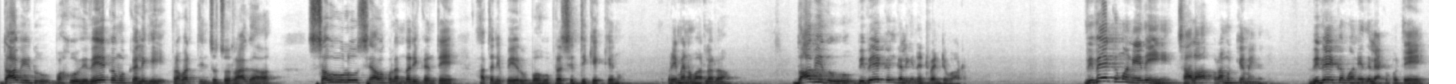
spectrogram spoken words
దావీదు బహు వివేకము కలిగి ప్రవర్తించుచు రాగా సౌలు సేవకులందరికంటే అతని పేరు బహు ప్రసిద్ధికెక్కెను. ప్రేమైన వాళ్ళరా దావీదు వివేకం కలిగినటువంటి వాడు. వివేకం అనేది చాలా ప్రాముఖ్యమైనది. వివేకము అనేది లేకపోతే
